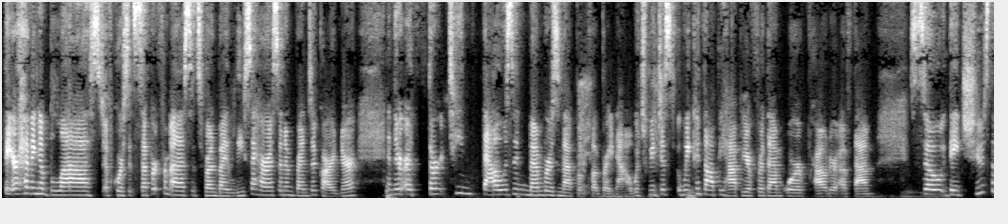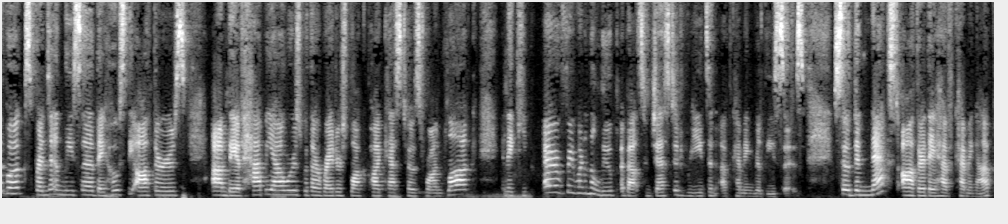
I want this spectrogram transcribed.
They are having a blast. Of course, it's separate from us. It's run by Lisa Harrison and Brenda Gardner. And there are 13,000 members in that book club right now, which we just, we could not be happier for them or prouder of them. So they choose the books, Brenda and Lisa. They host the authors. Um, they have happy hours with our Writer's Block podcast host, Ron Block. And they keep everyone in the loop about suggested reads and upcoming releases. So the next author they have coming up.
